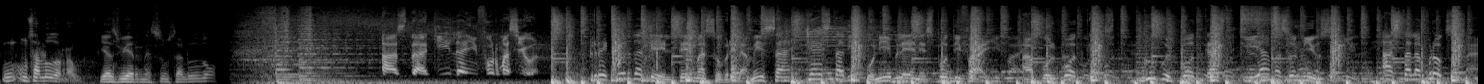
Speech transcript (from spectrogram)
un saludo, Raúl. Ya es viernes, un saludo. Hasta aquí la información. Recuerda que el tema sobre la mesa ya está disponible en Spotify, Apple Podcast, Google Podcast y Amazon Music. Hasta la próxima.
